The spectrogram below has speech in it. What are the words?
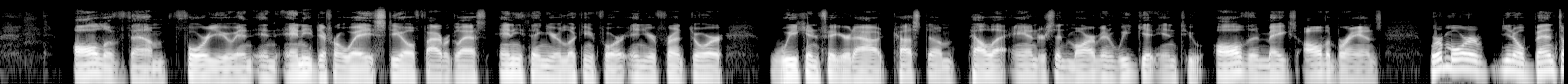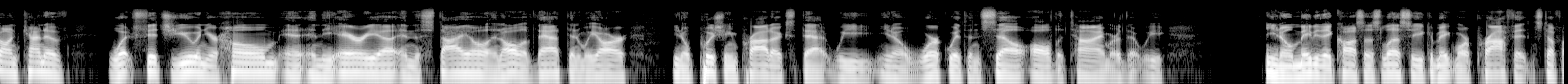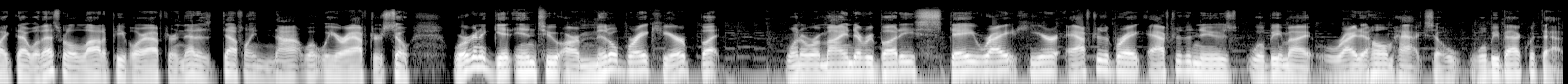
all of them for you in, in any different way steel, fiberglass, anything you're looking for in your front door. We can figure it out. Custom, Pella, Andersen, Marvin. We get into all the makes, all the brands. We're more, you know, bent on kind of what fits you and your home and, and the area and the style and all of that than we are, you know, pushing products that we, you know, work with and sell all the time or that we you know, maybe they cost us less so you can make more profit and stuff like that. Well, that's what a lot of people are after, and that is definitely not what we are after. So, we're going to get into our middle break here, but want to remind everybody stay right here after the break, after the news, will be my right at home hack. So, we'll be back with that.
